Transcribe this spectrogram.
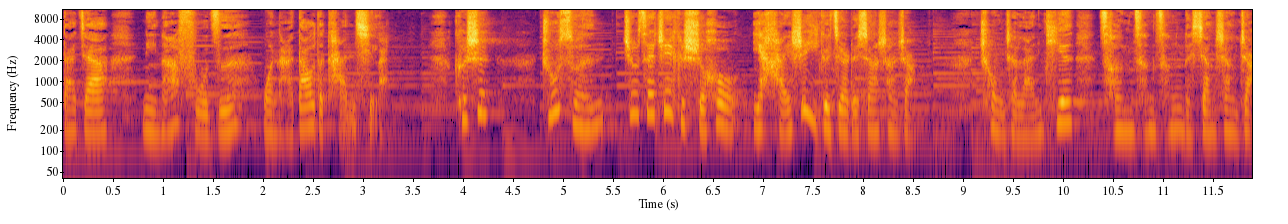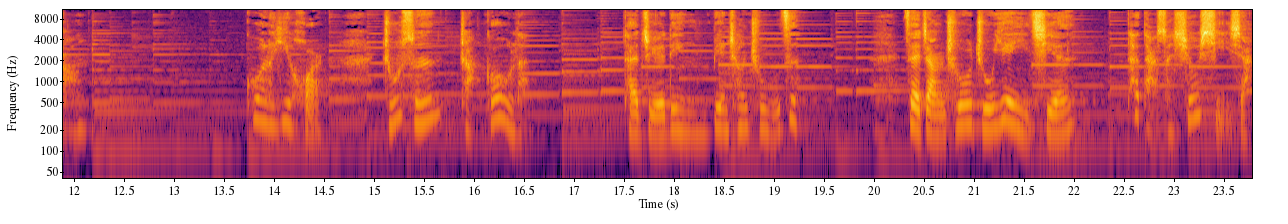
大家你拿斧子，我拿刀的砍起来。可是竹笋就在这个时候，也还是一个劲儿的向上长。冲着蓝天蹭蹭蹭的向上长。过了一会儿，竹笋长够了，他决定变成竹子。在长出竹叶以前，他打算休息一下。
